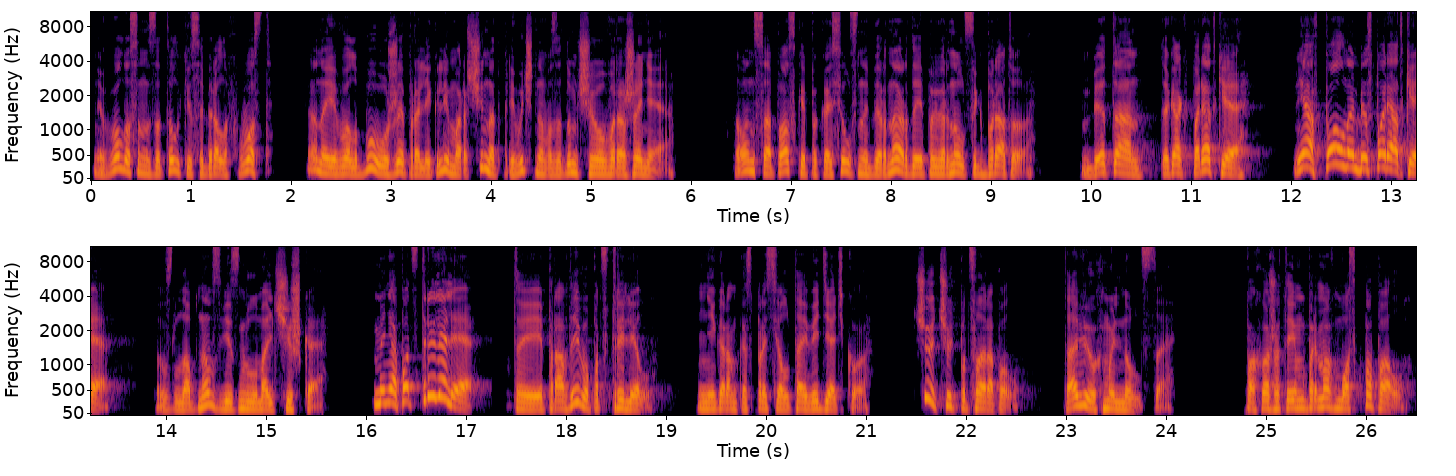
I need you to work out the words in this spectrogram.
волосы на затылке собирал в хвост, а на его лбу уже пролегли морщины от привычного задумчивого выражения. Он с опаской покосился на Бернарда и повернулся к брату. «Бетан, ты как, в порядке?» «Я в полном беспорядке!» Злобно взвизгнул мальчишка. «Меня подстрелили!» «Ты правда его подстрелил?» Негромко спросил Тави дядьку. «Чуть-чуть поцарапал». Тави ухмыльнулся. «Похоже, ты ему прямо в мозг попал».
